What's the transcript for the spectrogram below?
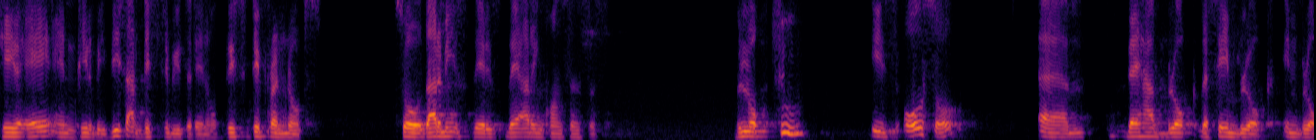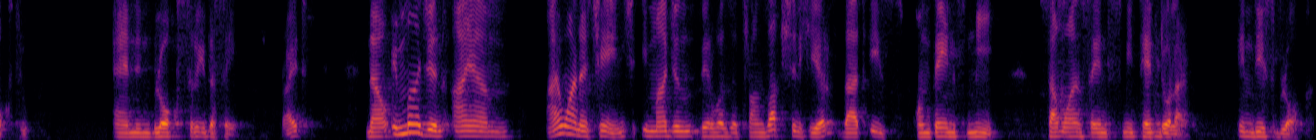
peer a and peer b. These are distributed you know these different nodes. So that means there is they are in consensus. Block two is also um, they have block the same block in block two. And in block three the same right? Now imagine i am i want to change. Imagine there was a transaction here that is contains me. Someone sends me ten dollar in this block.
